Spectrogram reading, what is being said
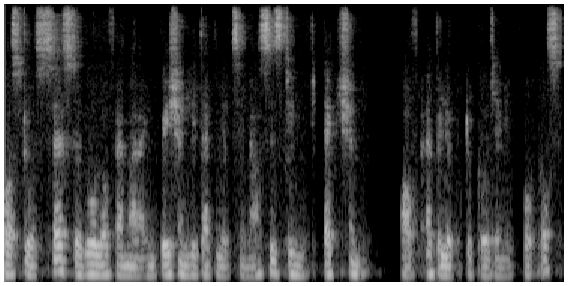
was to assess the role of MRI in patients with epilepsy in assisting detection of epileptic progenitor focus,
